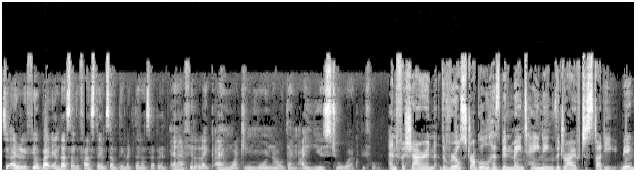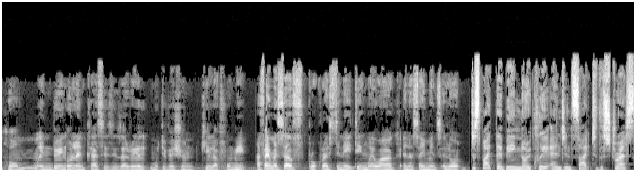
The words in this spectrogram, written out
So I really feel bad, and that's not the first time something like that has happened. And I feel like I'm working more now than I used to work before. And for Sharon, the real struggle has been maintaining the drive to study being home and doing online classes is a real motivation killer for me. I find myself procrastinating my work and assignments a lot. Despite there being no clear end in sight to the stress,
